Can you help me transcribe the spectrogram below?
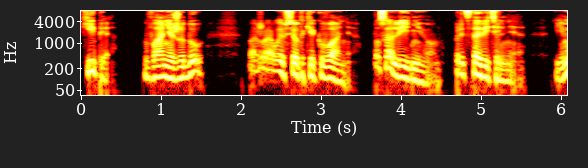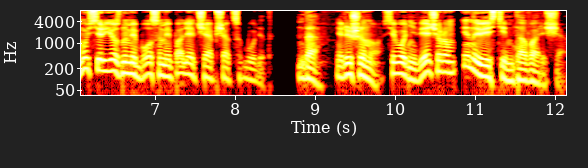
Кипе? Ване Жиду? Пожалуй, все-таки к Ване. Посолиднее он, представительнее. Ему с серьезными боссами полегче общаться будет. Да, решено. Сегодня вечером и навестим товарища.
